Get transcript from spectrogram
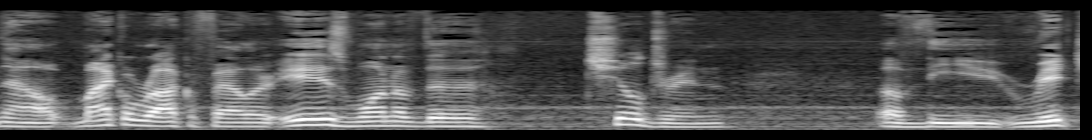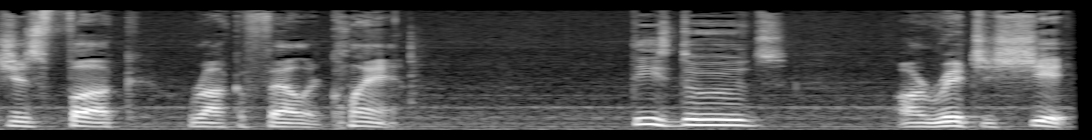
Now, Michael Rockefeller is one of the children of the rich as fuck Rockefeller clan. These dudes are rich as shit.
